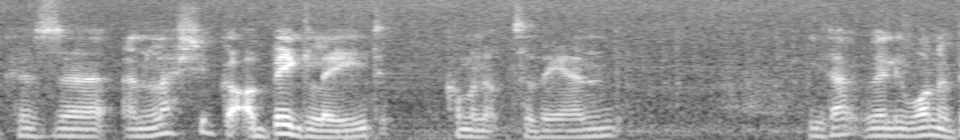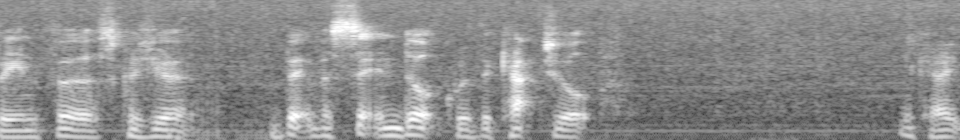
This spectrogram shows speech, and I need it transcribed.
Because uh, unless you've got a big lead coming up to the end, you don't really want to be in first because you're a bit of a sitting duck with the catch up. Okay,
